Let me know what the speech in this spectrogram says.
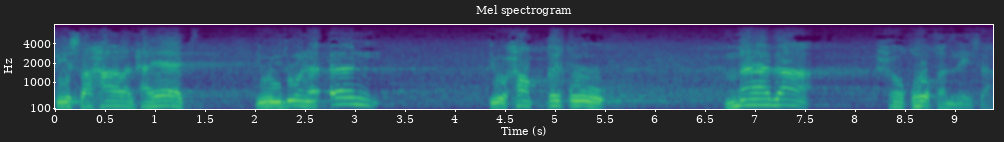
في صحارى الحياة يريدون أن يحققوا ماذا؟ حقوق النساء.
